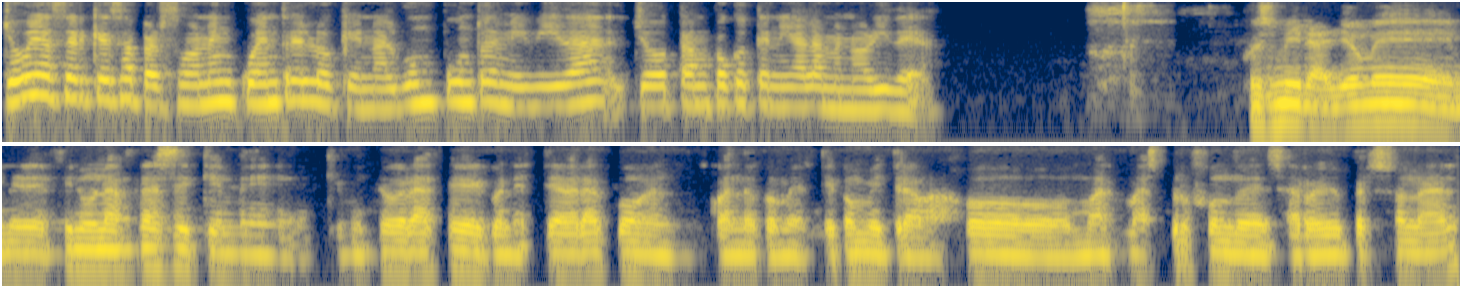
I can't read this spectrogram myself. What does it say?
yo voy a hacer que esa persona encuentre lo que en algún punto de mi vida yo tampoco tenía la menor idea? Pues mira, yo me, defino una frase que me, que me hizo gracia que conecté ahora con, cuando comencé con mi trabajo más, más profundo de desarrollo personal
